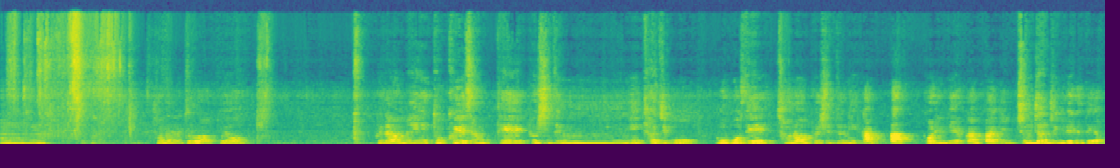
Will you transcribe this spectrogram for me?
음, 전원을 들어왔고요. 그 다음에 도크의 상태 표시등이 켜지고 로봇의 전원 표시 등이 깜빡거린대요. 깜빡임. 충전 중이라는데요.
